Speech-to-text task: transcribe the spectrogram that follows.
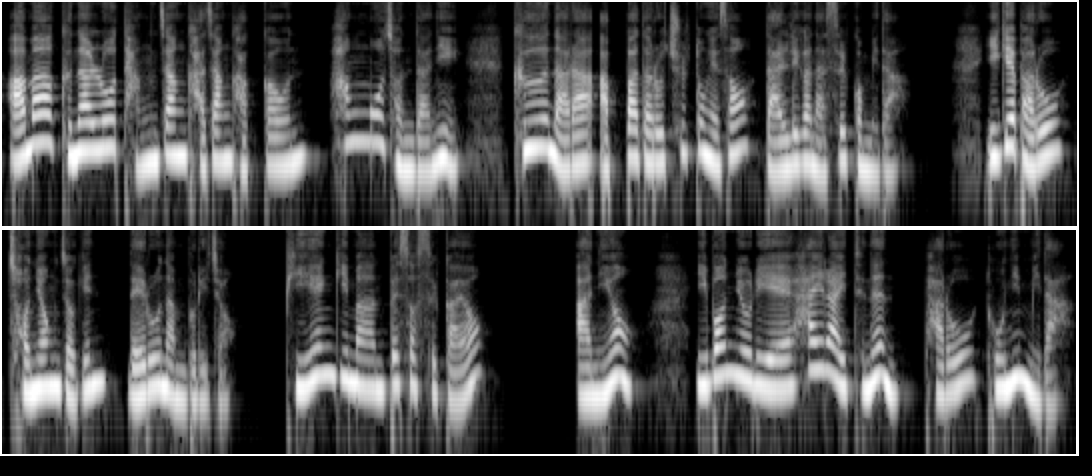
아마 그날로 당장 가장 가까운 항모 전단이 그 나라 앞바다로 출동해서 난리가 났을 겁니다. 이게 바로 전형적인 내로남불이죠. 비행기만 뺐었을까요? 아니요. 이번 요리의 하이라이트는 바로 돈입니다.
